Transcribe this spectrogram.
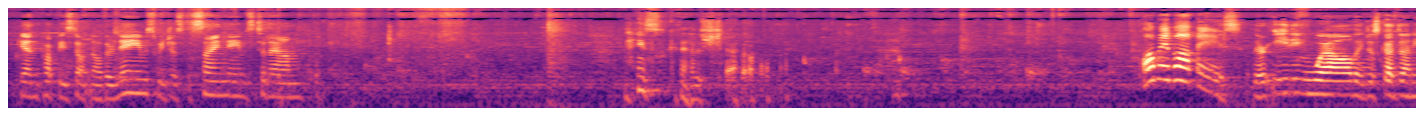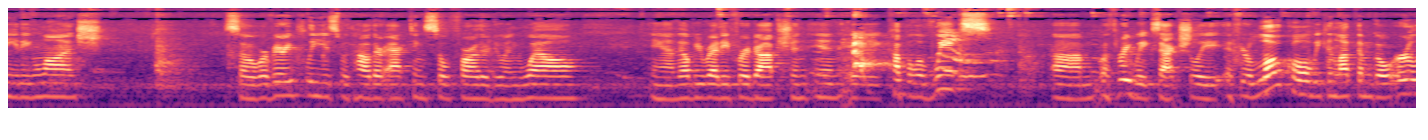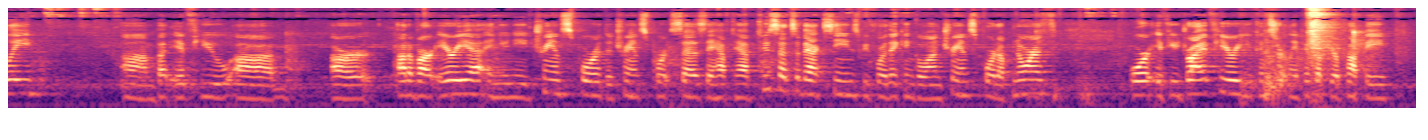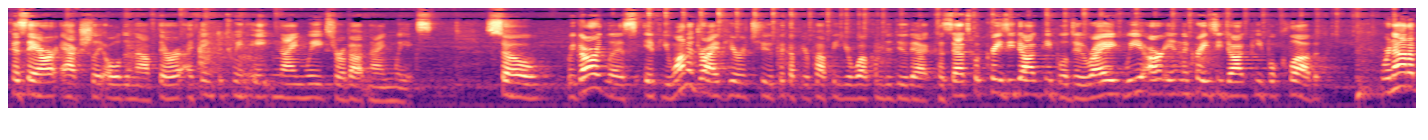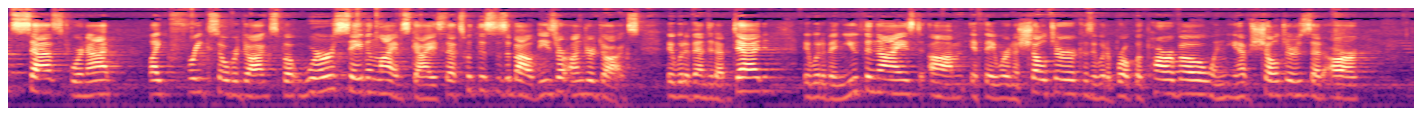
Again, puppies don't know their names. We just assign names to them. He's looking at his shadow. Puppy puppies. They're eating well. They just got done eating lunch. So we're very pleased with how they're acting so far. They're doing well. And they'll be ready for adoption in a couple of weeks, um, or three weeks actually. If you're local, we can let them go early. Um, but if you um, are out of our area and you need transport, the transport says they have to have two sets of vaccines before they can go on transport up north. Or if you drive here, you can certainly pick up your puppy because they are actually old enough. They're, I think, between eight and nine weeks or about nine weeks. So regardless, if you want to drive here to pick up your puppy, you're welcome to do that because that's what crazy dog people do, right? We are in the crazy dog people club. We're not obsessed. We're not like freaks over dogs, but we're saving lives, guys. That's what this is about. These are underdogs. They would have ended up dead. They would have been euthanized um, if they were in a shelter because they would have broke with parvo. When you have shelters that are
